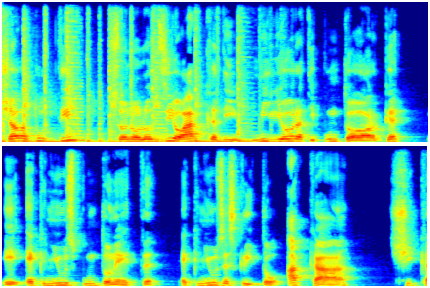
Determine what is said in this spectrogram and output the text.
Ciao a tutti, sono lo zio H di migliorati.org e ecnews.net. Ecnews è scritto H C K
